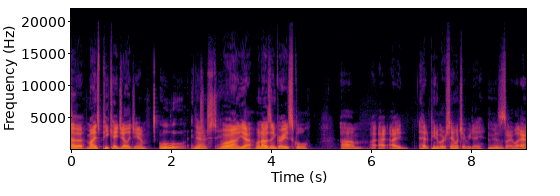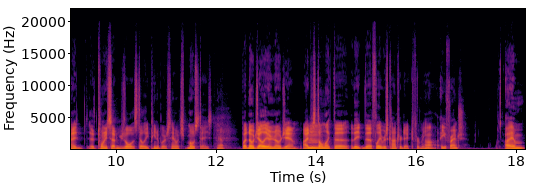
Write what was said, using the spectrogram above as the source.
Yeah. uh, mine's PK Jelly Jam. Ooh, Yeah. interesting. Well, uh, yeah. When I was in grade school, um, I, I, I had a peanut butter sandwich every day. Mm. So I, and I, at 27 years old, I still eat peanut butter sandwich most days. Yeah. But no jelly or no jam. I just Mm. don't like the they, the flavors contradict for me. Oh, are you French? I am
